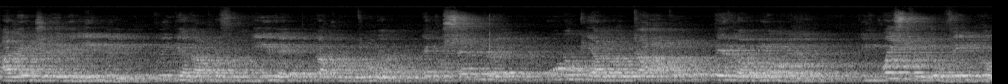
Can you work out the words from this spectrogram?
a leggere dei libri, quindi ad approfondire la cultura. Ecco sempre uno che ha lottato per la unione. In questo io vedo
